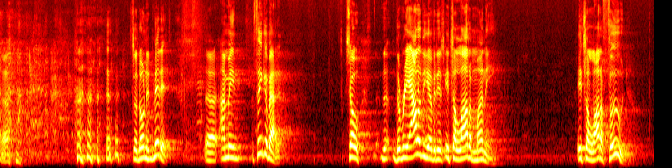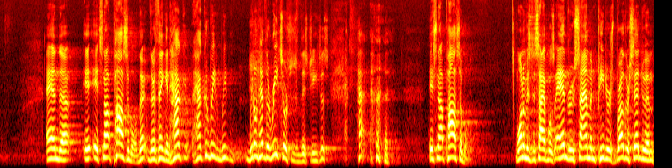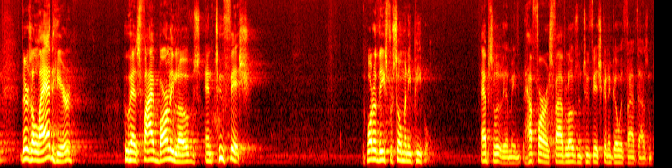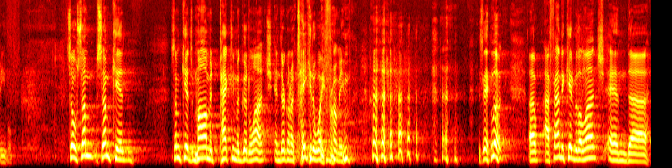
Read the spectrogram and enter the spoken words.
Uh, so don't admit it. Uh, I mean, think about it. So the, the reality of it is, it's a lot of money, it's a lot of food. And uh, it, it's not possible. They're, they're, thinking, how, how could we, we, we don't have the resources of this, Jesus. it's not possible. One of his disciples, Andrew, Simon Peter's brother, said to him, There's a lad here who has five barley loaves and two fish. What are these for so many people? Absolutely. I mean, how far is five loaves and two fish going to go with 5,000 people? So some, some kid, some kid's mom had packed him a good lunch and they're going to take it away from him. say, look, uh, I found a kid with a lunch and uh,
